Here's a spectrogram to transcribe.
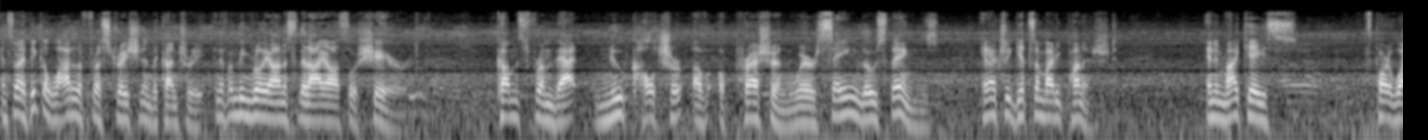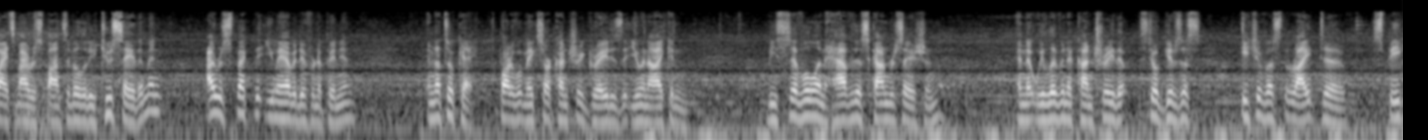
And so I think a lot of the frustration in the country, and if I'm being really honest, that I also share, comes from that new culture of oppression where saying those things can actually get somebody punished. And in my case, it's part of why it's my responsibility to say them. And I respect that you may have a different opinion, and that's okay. part of what makes our country great is that you and I can be civil and have this conversation, and that we live in a country that still gives us, each of us, the right to speak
